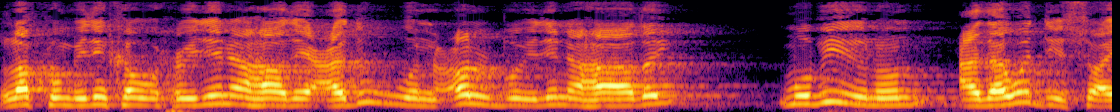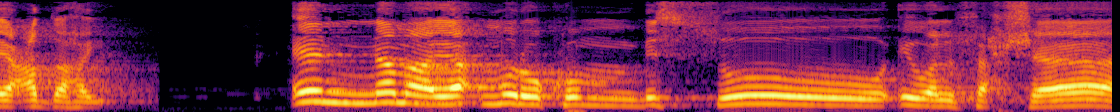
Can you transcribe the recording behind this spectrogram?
lakum idinka wuxuu idin ahaaday caduwun col buu idin ahaaday mubiinun cadaawaddiisu ay caddahay innamaa ya'murukum biasuu'i waalfaxshaa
